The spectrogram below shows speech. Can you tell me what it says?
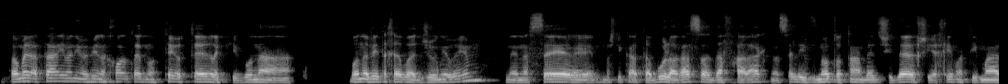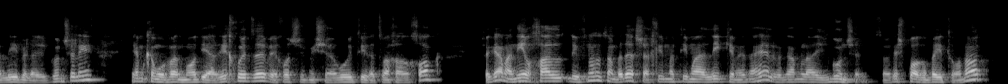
זאת אומרת, אתה, אם אני מבין נכון, אתה נוטה יותר לכיוון ה... בוא נביא את החבר'ה הג'וניורים, ננסה, מה שנקרא טבולה ראסה, דף חלק, ננסה לבנות אותם באיזושהי דרך שהיא הכי מתאימה לי ולארגון שלי, הם כמובן מאוד יעריכו את זה ויכול להיות שהם יישארו איתי לטווח הרחוק, וגם אני אוכל לבנות אותם בדרך שהכי מתאימה לי כמנהל וגם לארגון שלי. זאת אומרת, יש פה הרבה יתרונות.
